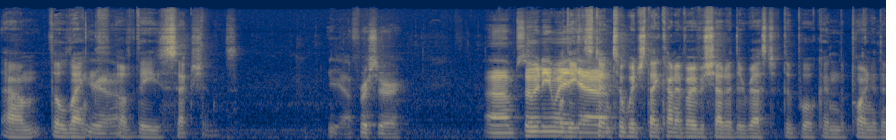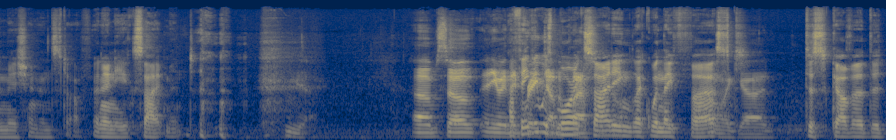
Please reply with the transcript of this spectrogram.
um, the length Yeah. of these sections, Yeah, for sure. Um, so or anyway, the yeah, extent to which they kind of overshadowed the rest of the book and the point of the mission and stuff, and any excitement. yeah. Um, so anyway, they I think break it was more exciting, like when they Oh first my god! discover the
